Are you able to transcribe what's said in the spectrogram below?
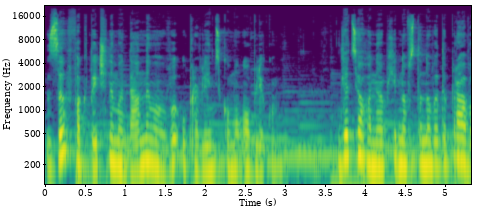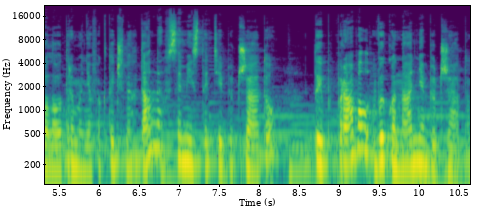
з фактичними даними в управлінському обліку. Для цього необхідно встановити правила отримання фактичних даних в самій статті бюджету, тип правил виконання бюджету,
